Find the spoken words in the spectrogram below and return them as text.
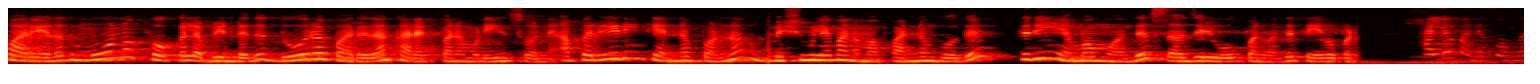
பார்வை அதாவது மோனோஃபோக்கல் அப்படின்றது தூர பார்வை தான் கரெக்ட் பண்ண முடியும்னு சொன்னேன். அப்போ ரீடிங்க்கு என்ன பண்ணும் மிஷ் மூலியமாக நம்ம பண்ணும்போது த்ரீ எம்எம் வந்து சர்ஜரி ஓப்பன் வந்து தேவைப்படும். ஹலோ வணக்கங்க.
